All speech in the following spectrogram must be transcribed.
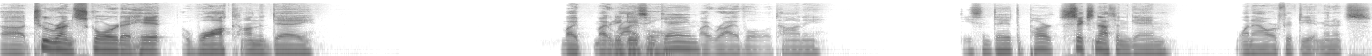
uh, two runs scored, a hit, a walk on the day. My my Pretty rival, decent game. My rival Ohtani. Decent day at the park. Six nothing game, one hour fifty eight minutes.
